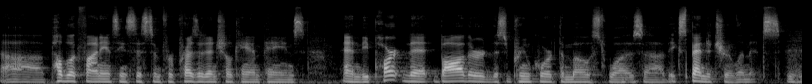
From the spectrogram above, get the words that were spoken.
uh, public financing system for presidential campaigns. And the part that bothered the Supreme Court the most was uh, the expenditure limits. Mm-hmm.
